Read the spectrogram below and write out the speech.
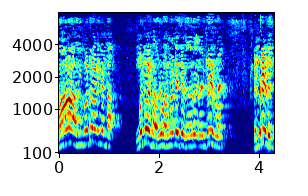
ആ അതിങ്ങോട്ട് കാണിക്കണ്ട. ഇങ്ങോട്ട് വേണ്ട ഒരു വൺ എയ്റ്റ് എൻട്രി ഇടണം. എൻട്രി ഇടും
